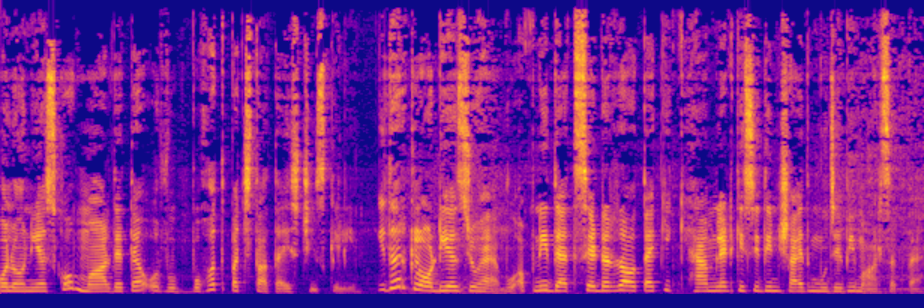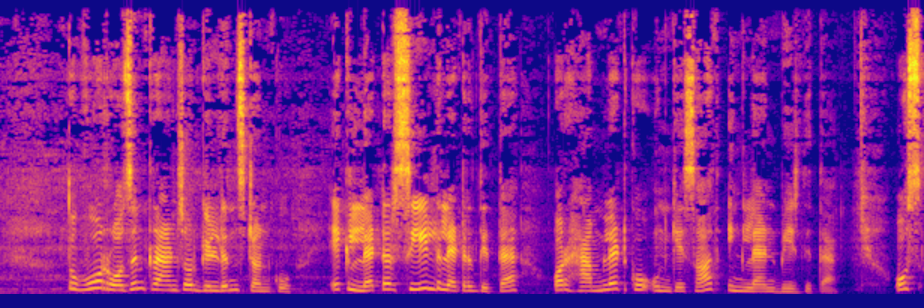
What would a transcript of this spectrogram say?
पोलोनियस को मार देता है और वो बहुत पछताता है इस चीज़ के लिए। इधर क्लोडियस जो है वो अपनी डेथ से डर रहा होता है कि हैमलेट किसी दिन शायद मुझे भी मार सकता है। तो वो रोजन क्रैंड्स और गिल्डन स्टन को एक लेटर सील्ड लेटर देता है और हैमलेट को उनके साथ इंग्लैंड भेज देता है। उस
